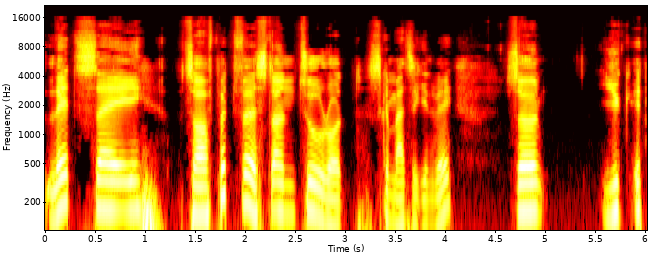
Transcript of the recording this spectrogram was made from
let's say so I've put the stone tool rod schematic in there. So you it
